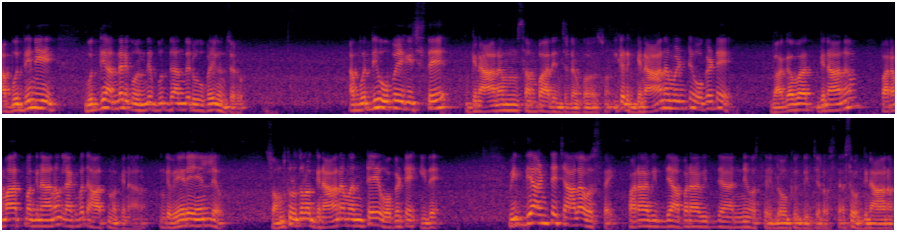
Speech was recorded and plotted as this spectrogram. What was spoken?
ఆ బుద్ధిని బుద్ధి అందరికీ ఉంది బుద్ధి అందరూ ఉపయోగించరు. ఆ బుద్ధి ఉపయోగిస్తే జ్ఞానం సంపాదించడం కోసం. ఇక్కడ జ్ఞానం అంటే ఒకటే. భగవద్ జ్ఞానం పరమాత్మ జ్ఞానం లేకపోతే ఆత్మ జ్ఞానం ఇంకా వేరే ఏం లేవు. సంస్కృతంలో జ్ఞానం అంటే ఒకటే ఇదే. విద్య అంటే చాలా వస్తాయి. పరా విద్య అపరా విద్య అన్నీ వస్తాయి. లౌకిక విద్యలు వస్తాయి. సో జ్ఞానం.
